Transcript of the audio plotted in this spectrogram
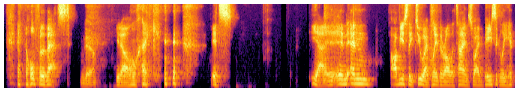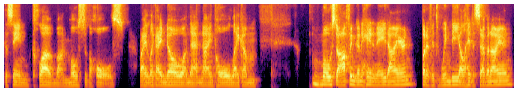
and hope for the best. Yeah. You know, like it's, yeah. And, and, obviously too i play there all the time so i basically hit the same club on most of the holes right like i know on that ninth hole like i'm most often going to hit an eight iron but if it's windy i'll hit a seven iron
